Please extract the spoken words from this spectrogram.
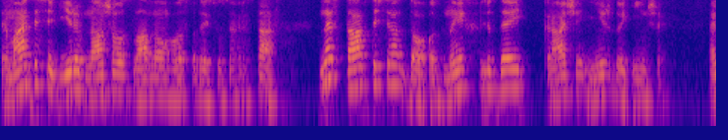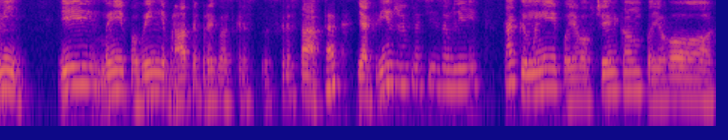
тримайтеся віри в нашого славного Господа Ісуса Христа. Не ставтеся до одних людей краще, ніж до інших. Амінь. І ми повинні брати приклад з Христа. Так? як він жив на цій землі, так і ми по його вчинкам, по його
